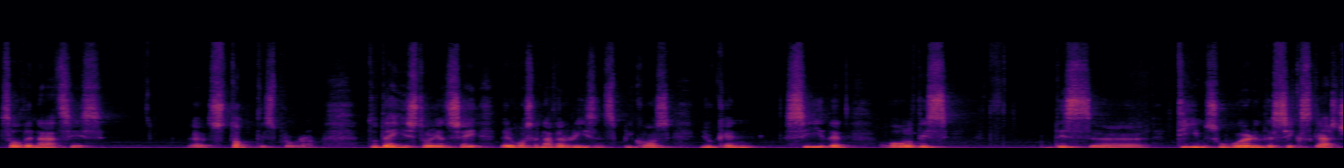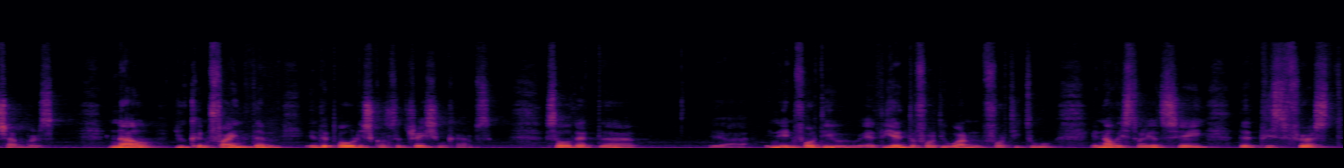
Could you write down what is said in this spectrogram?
So the Nazis stopped this program. Today, historians say there was another reasons because you can see that all these these uh, teams who were in the six gas chambers now you can find them in the Polish concentration camps. So that uh, in, in 40, at the end of 41, 42. And now historians say that this first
